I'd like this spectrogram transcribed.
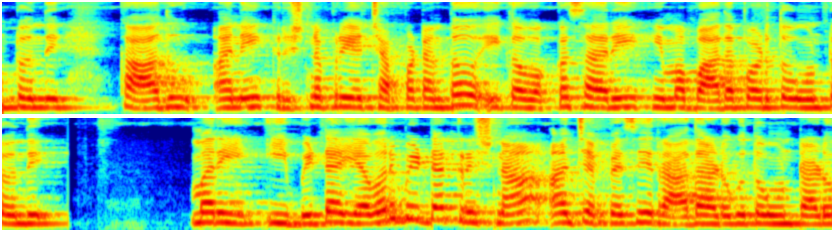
ఉంటుంది. కాదు అని కృష్ణప్రియ చెప్పడంతో ఇక ఒక్కసారి హిమ బాధపడుతూ ఉంటుంది. మరి ఈ బిడ్డ ఎవరి బిడ్డ కృష్ణ అని చెప్పేసి రాధ అడుగుతూ ఉంటాడు.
